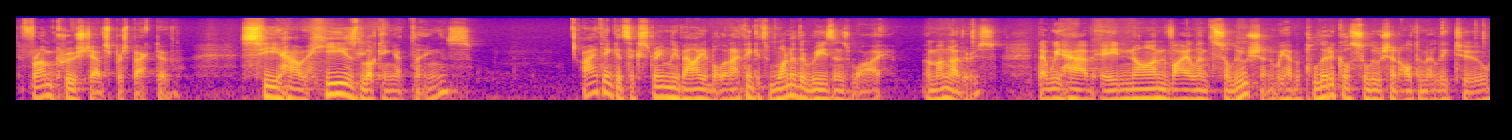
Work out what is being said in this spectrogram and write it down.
from Khrushchev's perspective, see how he's looking at things. I think it's extremely valuable, and I think it's one of the reasons why, among others, that we have a non-violent solution. We have a political solution ultimately to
